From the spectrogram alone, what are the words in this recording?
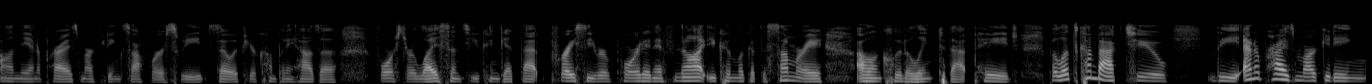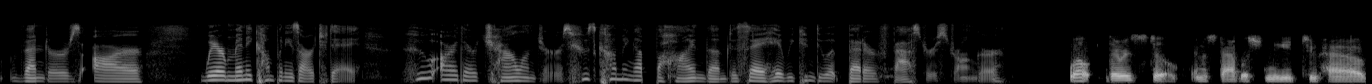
on the enterprise marketing software suite. So if your company has a Forrester license, you can get that pricey report. And if not, you can look at the summary. I'll include a link to that page. But let's come back to the enterprise marketing vendors are where many companies are today who are their challengers? Who's coming up behind them to say, hey, we can do it better, faster, stronger? Well, there is still an established need to have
